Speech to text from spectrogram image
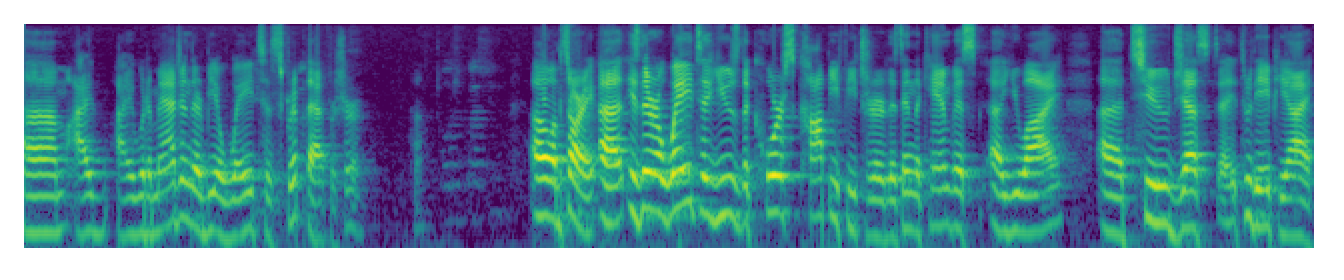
Um, I, I would imagine there'd be a way to script that for sure. Huh? Oh, I'm sorry. Uh, is there a way to use the course copy feature that's in the Canvas uh, UI uh, to just uh, through the API?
